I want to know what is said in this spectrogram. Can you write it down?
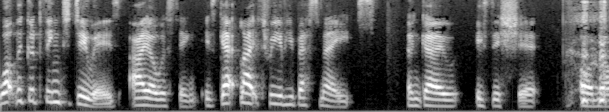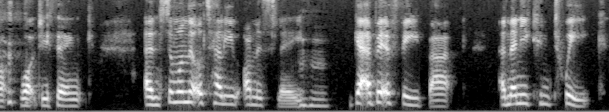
What the good thing to do is, I always think, is get like three of your best mates and go, is this shit or not? what do you think? And someone that will tell you honestly, mm-hmm. get a bit of feedback, and then you can tweak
